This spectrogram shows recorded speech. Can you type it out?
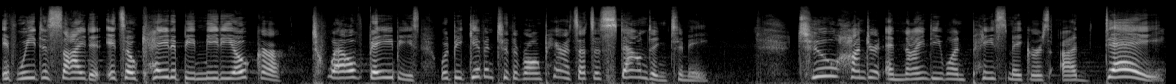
If we decided it's okay to be mediocre, 12 babies would be given to the wrong parents. That's astounding to me. 291 pacemakers a day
